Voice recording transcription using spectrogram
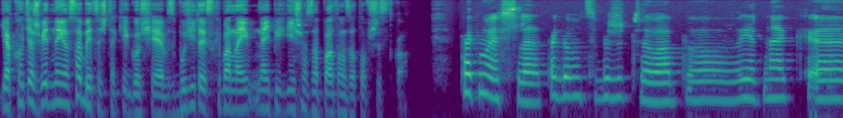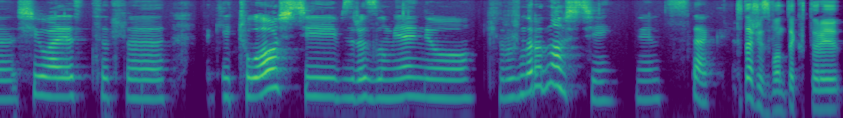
jak chociaż w jednej osobie coś takiego się wzbudzi, to jest chyba naj, najpiękniejszą zapłatą za to wszystko. Tak myślę, tego bym sobie życzyła, bo jednak e, siła jest w takiej czułości, w zrozumieniu, w różnorodności. Więc tak. To też jest wątek, który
